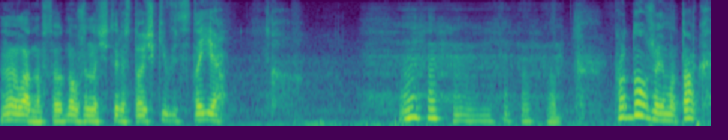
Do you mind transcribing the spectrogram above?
Ну і ладно, все одно вже на 400 очків відстає. Продовжуємо так.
